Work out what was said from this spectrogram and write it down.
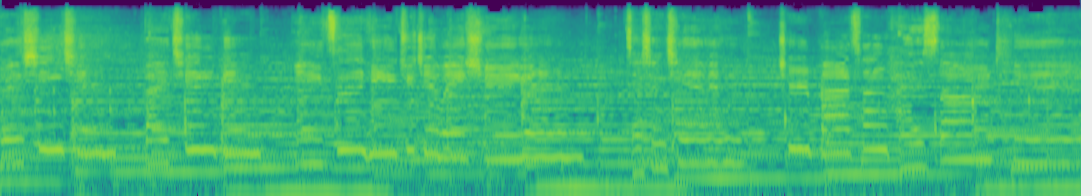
月心间，百千，皆为许愿。再相见。只把沧海桑田。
